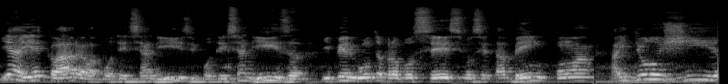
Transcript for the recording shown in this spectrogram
E aí, é claro, ela potencializa e potencializa e pergunta para você se você está bem com a, a ideologia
